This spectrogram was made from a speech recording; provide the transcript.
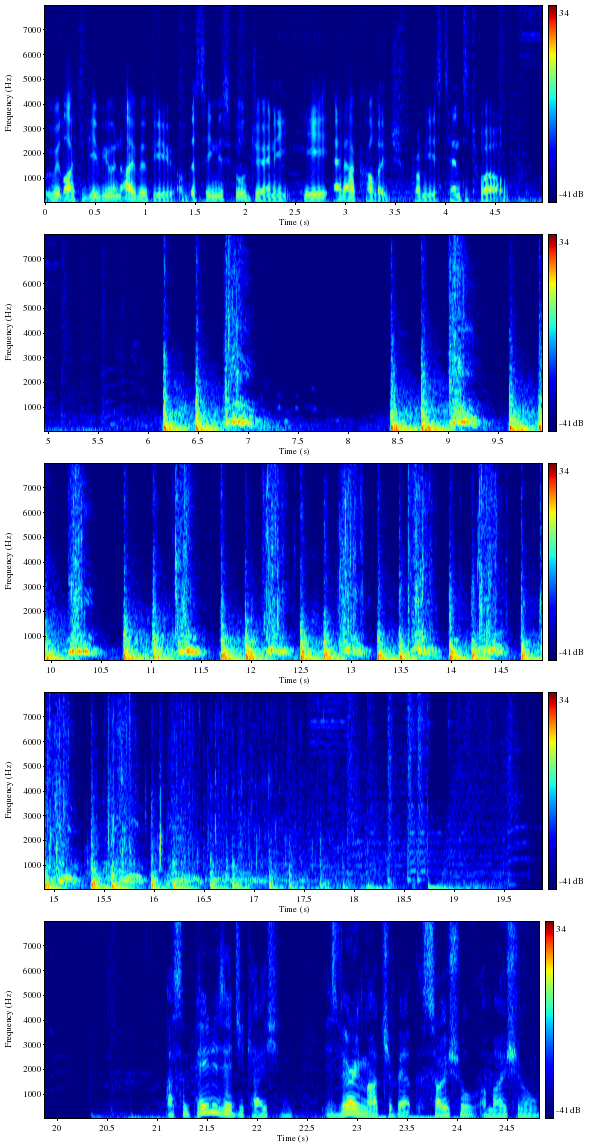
we would like to give you an overview of the senior school journey here at our college from years 10 to 12. A St Peter's education is very much about the social, emotional,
